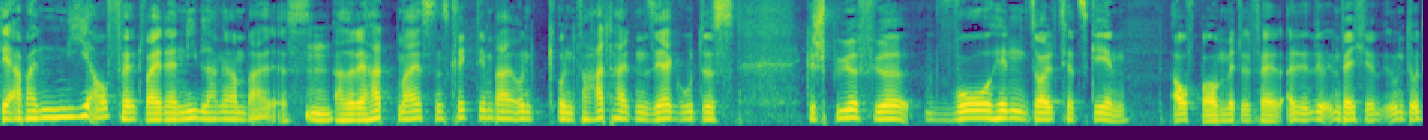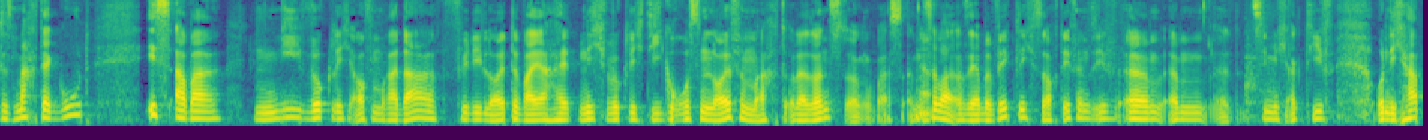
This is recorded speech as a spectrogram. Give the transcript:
der aber nie auffällt, weil der nie lange am Ball ist. Also der hat meistens, kriegt den Ball und, und hat halt ein sehr gutes Gespür für, wohin soll es jetzt gehen. Aufbau im Mittelfeld, also in welche, und, und das macht er gut, ist aber nie wirklich auf dem Radar für die Leute, weil er halt nicht wirklich die großen Läufe macht oder sonst irgendwas. Und Ja. Ist aber sehr beweglich, ist auch defensiv ähm, ähm, äh, ziemlich aktiv. Und ich habe,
